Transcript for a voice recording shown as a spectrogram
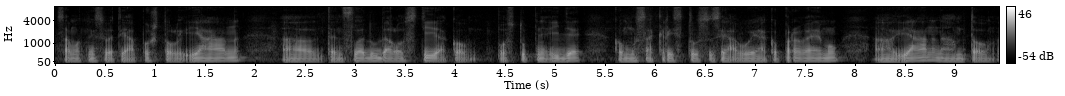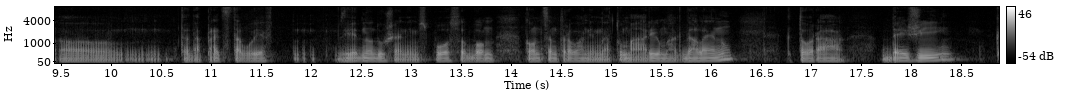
samotný svätý apoštol Ján ten sled udalosti, ako postupne ide, komu sa Kristus zjavuje ako prvému. Ján nám to teda predstavuje zjednodušeným spôsobom, koncentrovaným na tú Máriu Magdalénu, ktorá beží k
